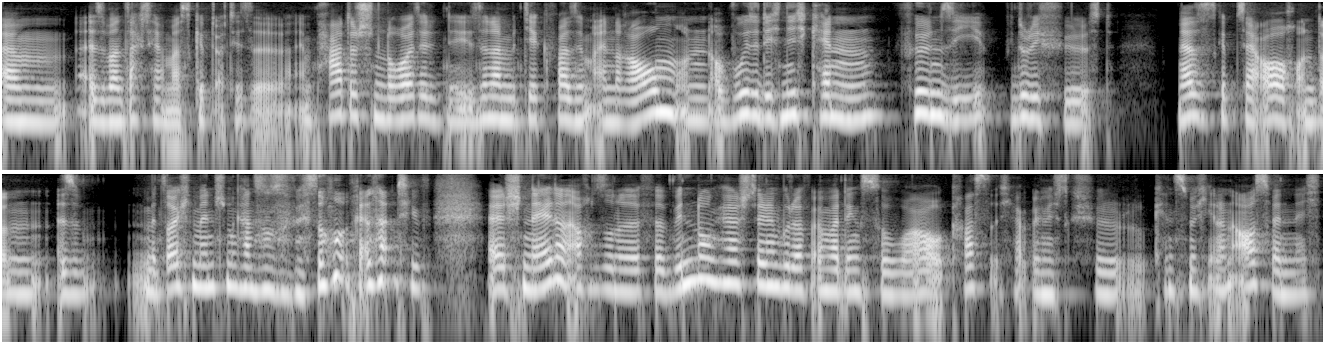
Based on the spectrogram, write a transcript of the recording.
Ähm, also man sagt ja immer, es gibt auch diese empathischen Leute, die sind dann mit dir quasi im einen Raum und obwohl sie dich nicht kennen, fühlen sie, wie du dich fühlst. Ja, das gibt's ja auch. Und dann, also mit solchen Menschen kannst du sowieso relativ äh, schnell dann auch so eine Verbindung herstellen, wo du auf einmal denkst, so, wow, krass, ich habe irgendwie das Gefühl, du kennst mich in- und auswendig.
